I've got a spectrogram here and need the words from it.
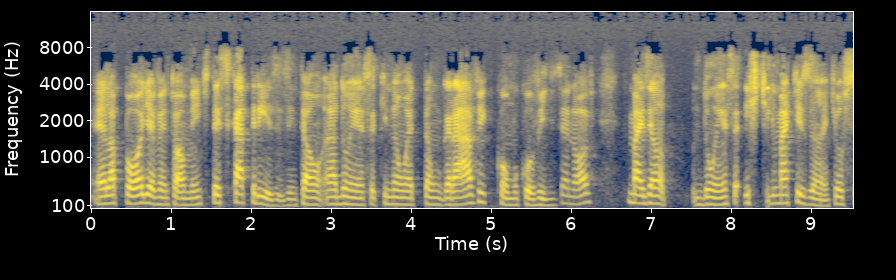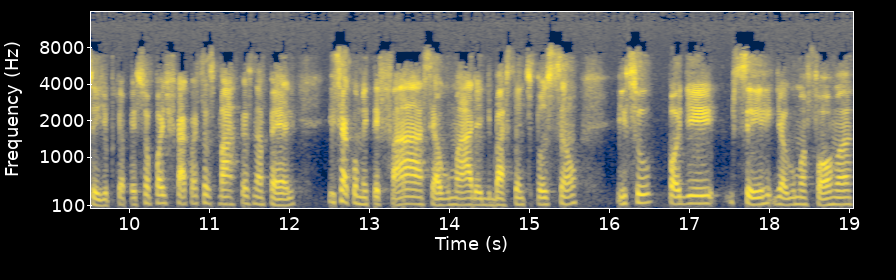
ela pode eventualmente ter cicatrizes. Então, é uma doença que não é tão grave como o Covid-19, mas é uma doença estigmatizante, ou seja, porque a pessoa pode ficar com essas marcas na pele e se acometer face, alguma área de bastante exposição, isso pode ser de alguma forma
